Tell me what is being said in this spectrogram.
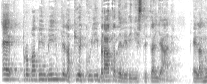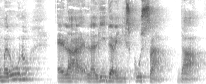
è probabilmente la più equilibrata delle riviste italiane è la numero uno, è la, la leader indiscussa da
